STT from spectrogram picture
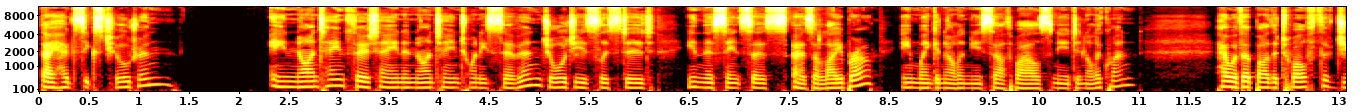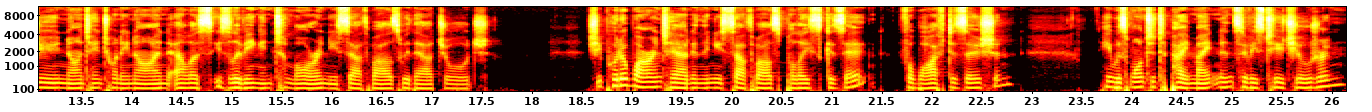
They had six children. In 1913 and 1927, George is listed in the census as a labourer in Wanganella, New South Wales, near Deniliquin. However, by the 12th of June 1929, Alice is living in Temora, New South Wales without George. She put a warrant out in the New South Wales Police Gazette for wife desertion. He was wanted to pay maintenance of his two children.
